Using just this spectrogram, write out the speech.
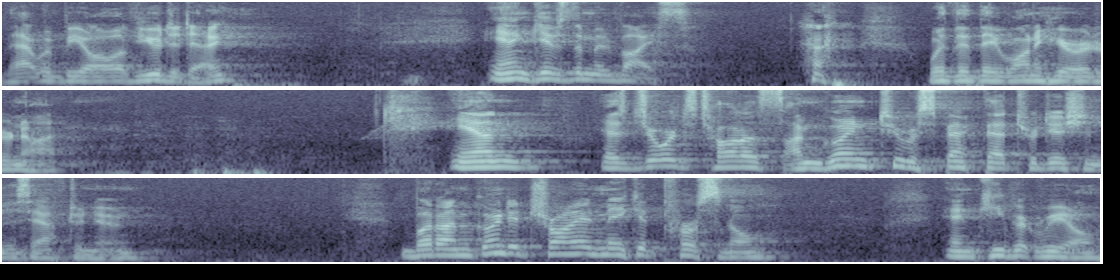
that would be all of you today, and gives them advice, whether they want to hear it or not. And as George taught us, I'm going to respect that tradition this afternoon, but I'm going to try and make it personal and keep it real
